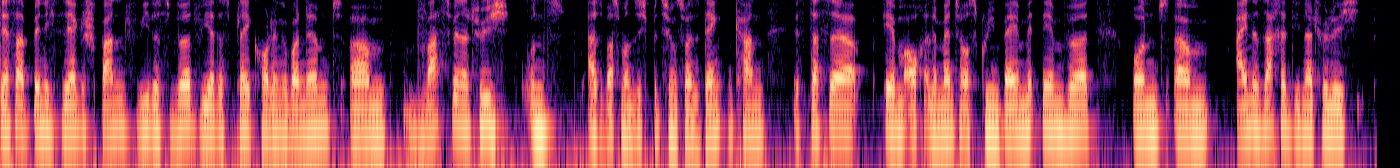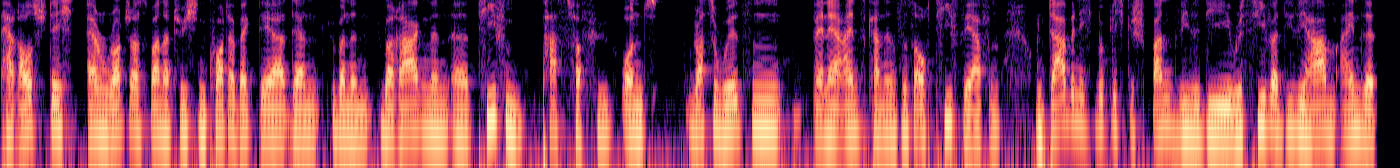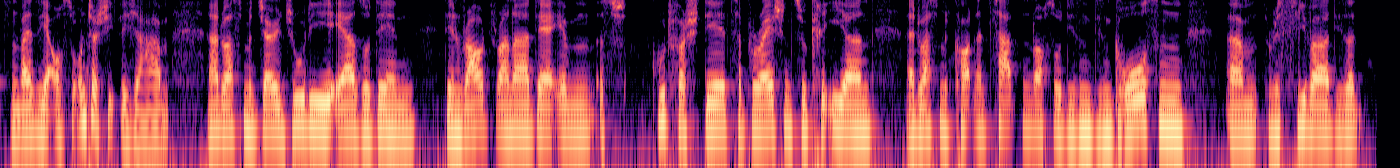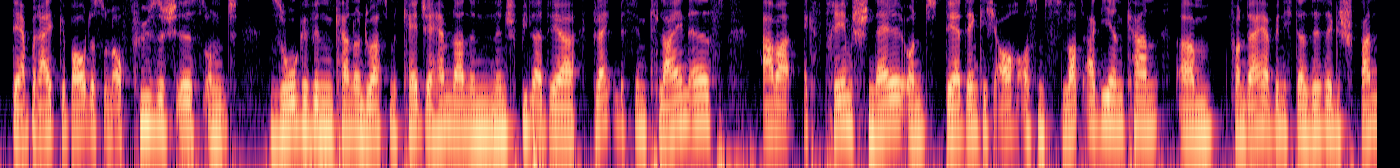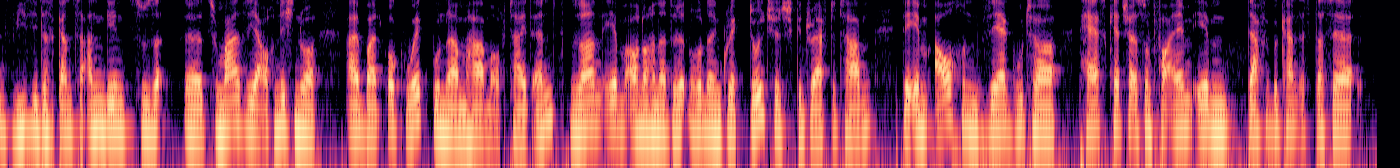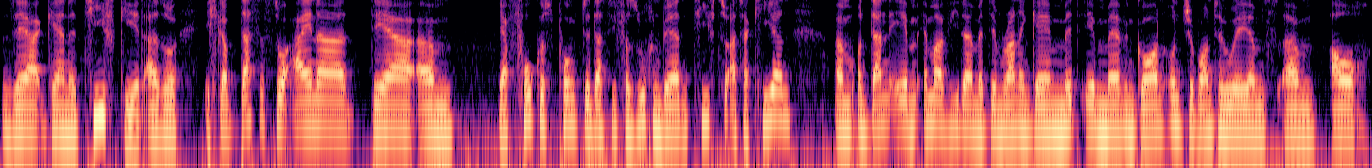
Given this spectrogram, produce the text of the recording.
deshalb bin ich sehr gespannt, wie das wird, wie er das Playcalling übernimmt. Ähm, was wir natürlich uns, also was man sich beziehungsweise denken kann, ist, dass er eben auch Elemente aus Green Bay mitnehmen wird. Und ähm, eine Sache, die natürlich heraussticht, Aaron Rodgers war natürlich ein Quarterback, der, der über einen überragenden äh, tiefen Pass verfügt. Und Russell Wilson, wenn er eins kann, ist es auch tief werfen. Und da bin ich wirklich gespannt, wie sie die Receiver, die sie haben, einsetzen, weil sie ja auch so unterschiedliche haben. Ja, du hast mit Jerry Judy eher so den, den Route Runner, der eben es gut versteht, Separation zu kreieren. Äh, du hast mit Cortland Sutton noch so diesen, diesen großen ähm, Receiver, dieser, der breit gebaut ist und auch physisch ist und so gewinnen kann. Und du hast mit KJ Hamler einen, einen Spieler, der vielleicht ein bisschen klein ist, aber extrem schnell und der, denke ich, auch aus dem Slot agieren kann. Ähm, von daher bin ich da sehr, sehr gespannt, wie sie das Ganze angehen, zu, äh, zumal sie ja auch nicht nur Albert Okwekbunam haben auf Tight End, sondern eben auch noch in der dritten Runde einen Greg Dulcich gedraftet haben, der eben auch ein sehr guter Passcatcher ist und vor allem eben dafür bekannt ist, dass er sehr gerne tief geht. Also ich glaube, das ist so einer der ähm, ja, Fokuspunkte, dass sie versuchen werden, tief zu attackieren. Ähm, und dann eben immer wieder mit dem Running Game, mit eben Melvin Gordon und Javonte Williams ähm, auch,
